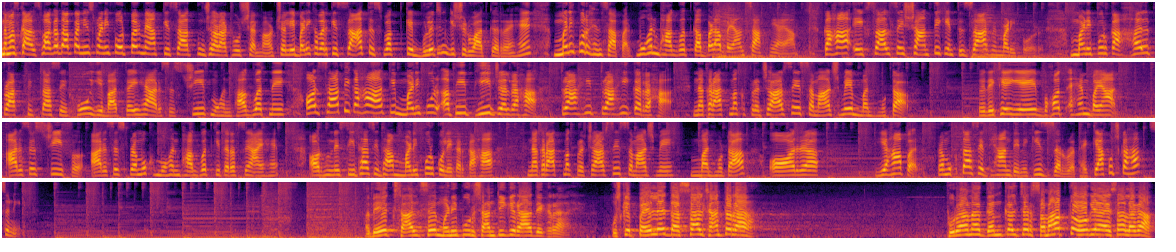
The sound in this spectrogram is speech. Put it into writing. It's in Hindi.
नमस्कार, स्वागत आपका न्यूज़ 24 पर। मैं आपके साथ पूजा राठौर शर्मा और चलिए बड़ी खबर के साथ इस वक्त के बुलेटिन की शुरुआत कर रहे हैं मणिपुर हिंसा पर। मोहन भागवत का बड़ा बयान सामने आया। कहा, एक साल से शांति के इंतज़ार में मणिपुर। मणिपुर का हल प्राथमिकता से हो, ये बात कही है आरएसएस चीफ मोहन भागवत ने। और साथ ही कहा कि मणिपुर अभी भी जल रहा, त्राही त्राही कर रहा। नकारात्मक प्रचार से समाज में मनमुटाव। तो देखिए, ये बहुत अहम बयान। आरएसएस चीफ, आरएसएस प्रमुख मोहन भागवत की तरफ़ से आए हैं और उन्होंने सीधा सीधा मणिपुर को लेकर कहा, नकारात्मक प्रचार से समाज में मनमुटाव और, यहाँ पर प्रमुखता से ध्यान देने की ज़रूरत है। क्या कुछ कहा? सुनिए। अब एक साल से मणिपुर शांति की राह देख रहा है। उसके पहले दस साल शांत रहा। पुराना गन कल्चर समाप्त तो हो गया ऐसा लगा।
